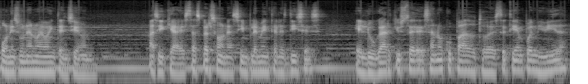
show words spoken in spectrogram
pones una nueva intención. Así que a estas personas simplemente les dices, el lugar que ustedes han ocupado todo este tiempo en mi vida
